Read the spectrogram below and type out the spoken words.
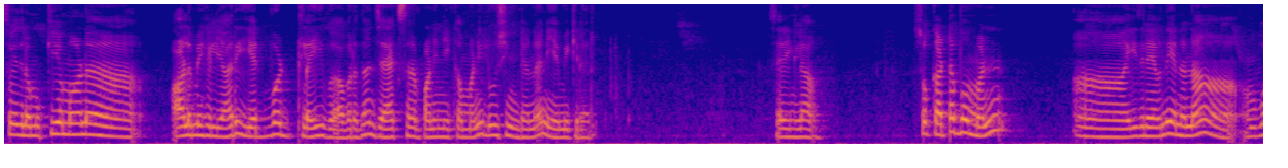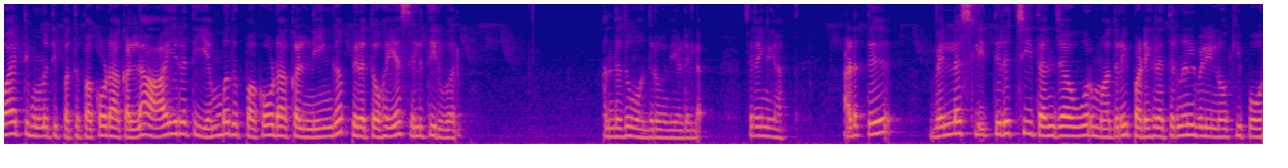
ஸோ இதில் முக்கியமான ஆளுமைகள் யார்? எட்வர்ட் கிளைவ் அவர் தான் ஜாக்சனை பணி நீக்கம் பண்ணி லூஷிங்டனை நியமிக்கிறார். சரிங்களா? ஸோ கட்டபொம்மன் இதில் வந்து என்னென்னா மூவாயிரத்தி முந்நூற்றி பத்து பக்கோடாக்களில் ஆயிரத்தி எண்பது பக்கோடாக்கள் நீங்கள் பிற தொகையை செலுத்திடுவார். அந்த இதுவும் வந்துடும் இது இடையில. சரிங்களா? அடுத்து வெள்ளஸ்லி திருச்சி தஞ்சாவூர் மதுரை படைகளை திருநெல்வேலி நோக்கி போக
